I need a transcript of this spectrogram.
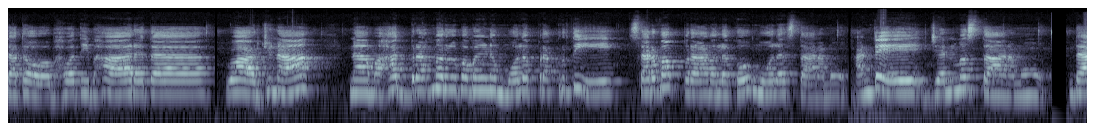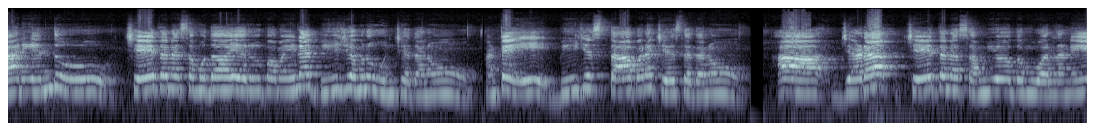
తతో భవతి భారత. ఓ అర్జున నా మహద్బ్రహ్మ రూపమైన మూల ప్రకృతి సర్వ ప్రాణులకు మూలస్థానము. అంటే జన్మస్థానము. దాని ఎందు చేతన సముదాయ రూపమైన బీజమును ఉంచెదను. అంటే బీజ స్థాపన చేసేదను. ఆ జడ చేతన సంయోగం వలననే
